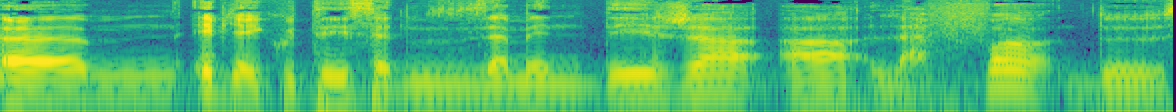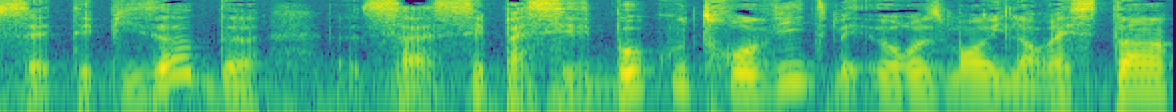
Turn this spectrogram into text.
Euh, eh bien, écoutez, ça nous amène déjà à la fin de cet épisode. Ça s'est passé beaucoup trop vite, mais heureusement, il en reste un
